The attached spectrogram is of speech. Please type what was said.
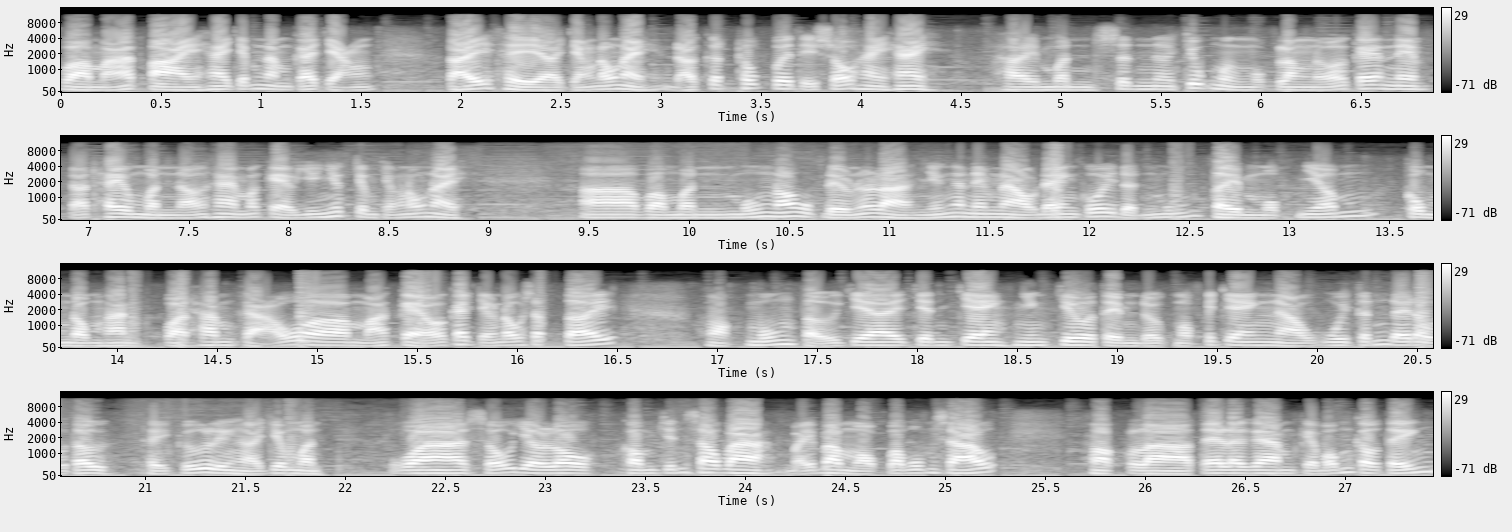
và mã tài 2.5 cả trận đấy thì à, trận đấu này đã kết thúc với tỷ số 2-2 thì mình xin à, chúc mừng một lần nữa các anh em đã theo mình ở hai mã kèo duy nhất trong trận đấu này. À, và mình muốn nói một điều nữa là những anh em nào đang có ý định muốn tìm một nhóm cùng đồng hành và tham khảo uh, mã kèo ở các trận đấu sắp tới hoặc muốn tự chơi trên trang nhưng chưa tìm được một cái trang nào uy tín để đầu tư thì cứ liên hệ cho mình qua số Zalo 0963 731 346 hoặc là Telegram kèo bóng cao tiếng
